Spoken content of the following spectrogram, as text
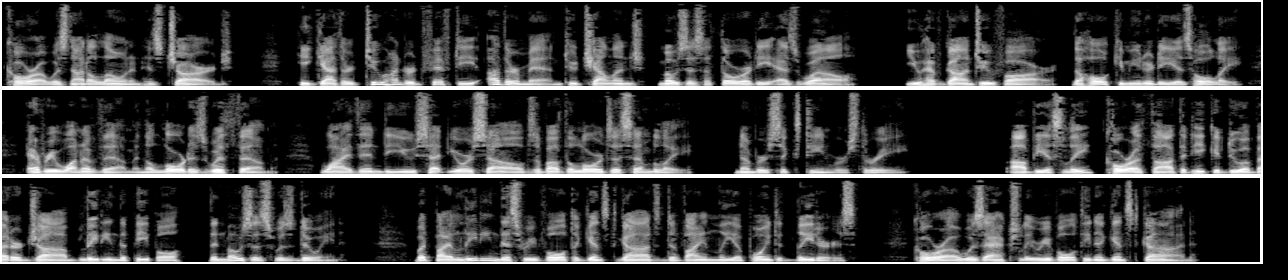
Korah was not alone in his charge. He gathered 250 other men to challenge Moses' authority as well. You have gone too far. The whole community is holy, every one of them, and the Lord is with them. Why then do you set yourselves above the Lord's assembly? Numbers 16 verse 3. Obviously, Korah thought that he could do a better job leading the people than Moses was doing. But by leading this revolt against God's divinely appointed leaders, Korah was actually revolting against God.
